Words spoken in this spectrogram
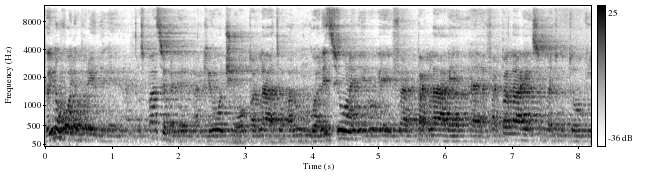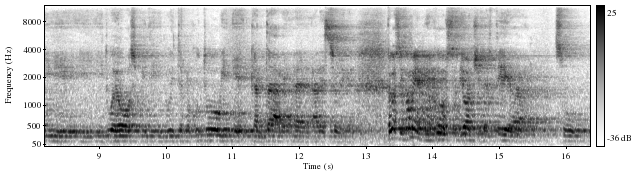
Io non voglio prendere altro spazio perché anche oggi ho parlato a lungo a lezione e vorrei far parlare, eh, far parlare soprattutto i, i, i, due ospiti, interlocutori e cantare eh, Alessio Lega. Però siccome il mio corso di oggi verteva su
